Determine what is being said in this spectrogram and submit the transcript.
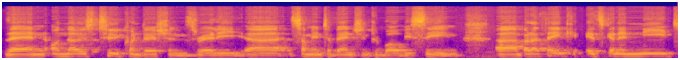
then on those two conditions, really, some intervention could well be seen. but I think it's going to need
